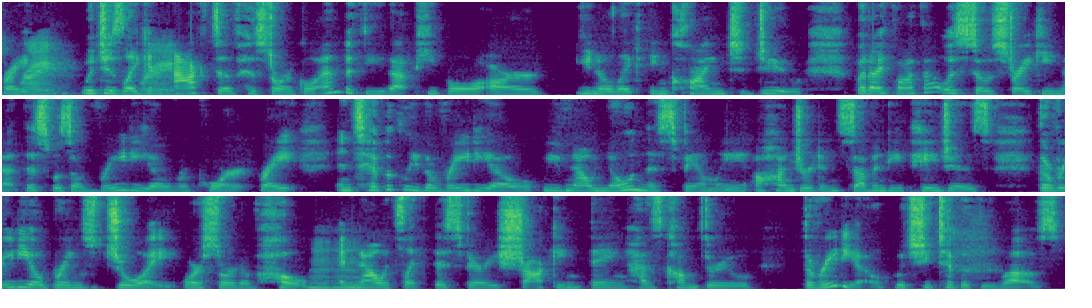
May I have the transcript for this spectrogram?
Right? right. Which is like right. an act of historical empathy that people are you know, like inclined to do. But I thought that was so striking that this was a radio report, right? And typically the radio, we've now known this family 170 pages. The radio brings joy or sort of hope. Mm-hmm. And now it's like this very shocking thing has come through the radio, which she typically loves.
